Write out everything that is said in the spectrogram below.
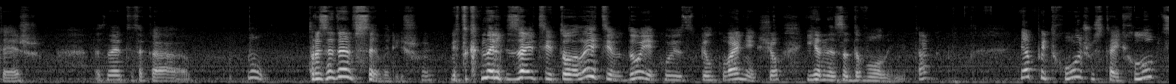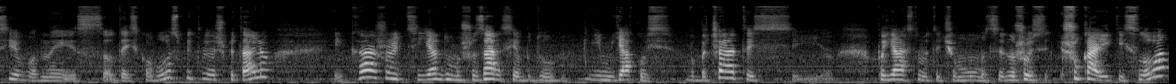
теж, знаєте, така. ну, Президент все вирішує. Від каналізації туалетів до якоїсь спілкування, якщо є незадоволені. так? Я підходжу, стають хлопці, вони з одеського шпиталю, і кажуть, я думаю, що зараз я буду їм якось вибачатись. І пояснювати, чому ми це ну щось шукаю якісь слова.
